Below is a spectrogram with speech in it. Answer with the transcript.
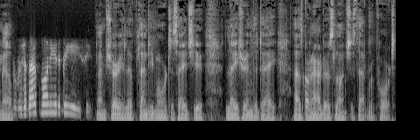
Well, if it was about money, it'd be easy. I'm sure he'll have plenty more to say to you later in the day as Barnardos launches that report.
